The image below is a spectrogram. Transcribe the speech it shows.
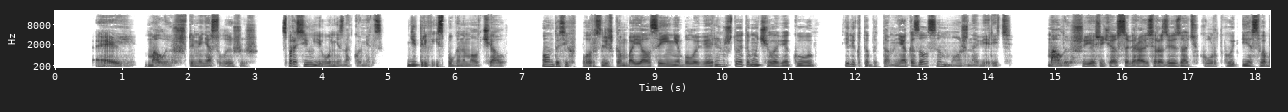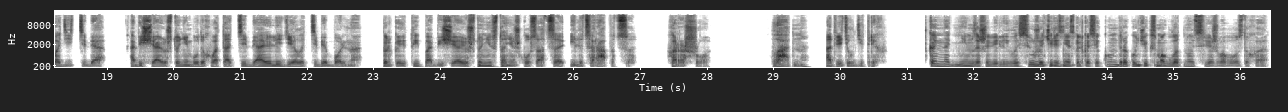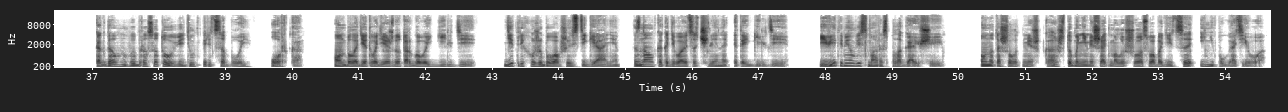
«Эй, малыш, ты меня слышишь?» – спросил его незнакомец. Дитрих испуганно молчал. Он до сих пор слишком боялся и не был уверен, что этому человеку, или кто бы там ни оказался, можно верить. «Малыш, я сейчас собираюсь развязать куртку и освободить тебя. Обещаю, что не буду хватать тебя или делать тебе больно. Только и ты пообещаешь, что не станешь кусаться или царапаться. Хорошо?» «Ладно», — ответил Дитрих. Ткань над ним зашевелилась, уже через несколько секунд дракончик смог глотнуть свежего воздуха. Когда он выбрался, то увидел перед собой орка. Он был одет в одежду торговой гильдии, Дитрих, уже бывавший в Стигиане, знал, как одеваются члены этой гильдии. И вид имел весьма располагающий. Он отошел от мешка, чтобы не мешать малышу освободиться и не пугать его.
